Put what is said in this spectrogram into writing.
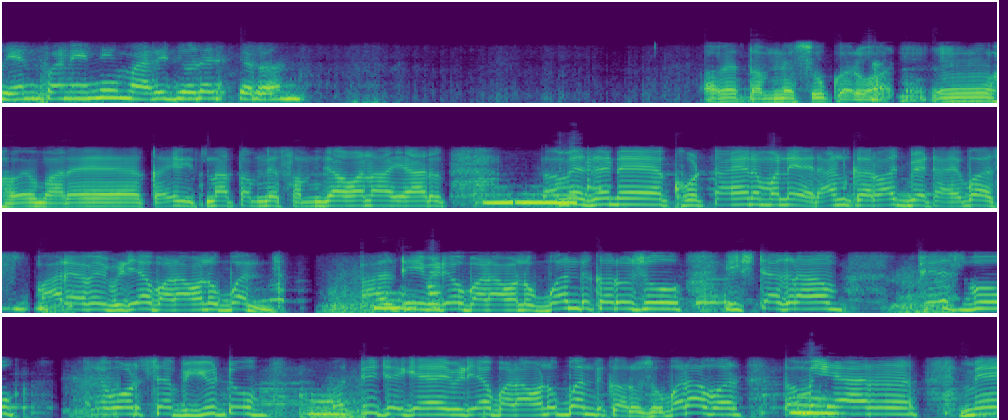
બેનપણી નહીં મારી જોડે જ કરવાનું. હવે તમને શું કરવાનું? હું હવે મારે કઈ રીતના તમને સમજાવવાના યાર? તમે છે ને ખોટા એને મને હેરાન કરવા જ બેઠા હે બસ. મારે હવે વીડિયો બનાવવાનું બંધ. કાલથી વીડિયો બનાવવાનું બંધ કરું છું. ઇન્સ્ટાગ્રામ ફેસબુક અને વોટ્સએપ યુટ્યુબ બધી જગ્યાએ વીડિયો બનાવવાનું બંધ કરું છું. બરાબર? તમે યાર, મેં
